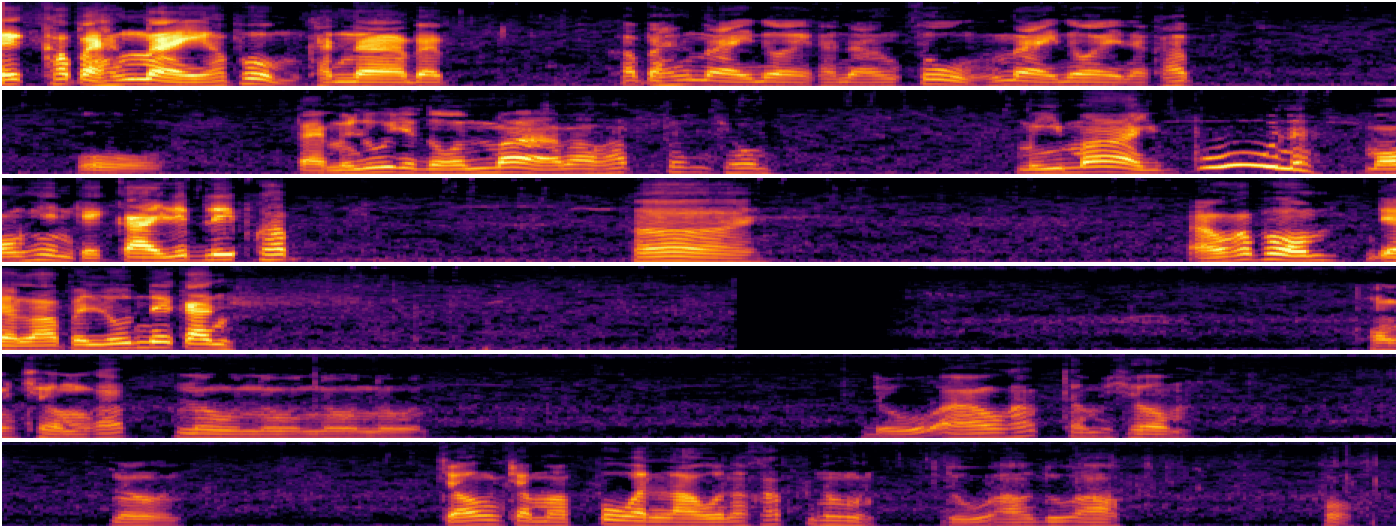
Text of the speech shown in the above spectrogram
ล็ก ๆ เข้าไปข้างในครับผมคะนาแบบเข้าไปข้างในหน่อยคะนางสูงข้างในหน่อยนะครับ โอ้แต่ไม่รู้จะโดนมาเปล่าครับท่านผู้ชม มีมาอยู่ปู้นะมองเห็นไกลๆริบๆครับเฮ้ยเอาครับผม เดี๋ยวเราไปลุ้นด้วยกันท่านผู้ชมครับ นูนนู่นนู่นนู่น ดูเอาครับท่านผู้ชมนู่นจ้องจะมาป่วนเรานะครับนู่นดูเอาดูเอาโอ้โห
